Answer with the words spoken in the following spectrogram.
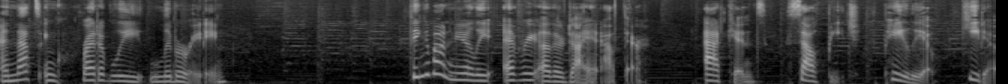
and that's incredibly liberating. Think about nearly every other diet out there Atkins, South Beach, Paleo, Keto.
